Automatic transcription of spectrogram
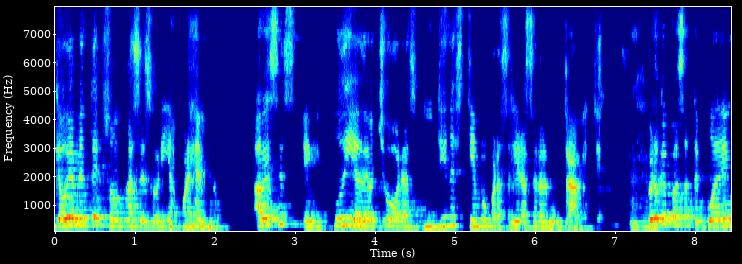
que obviamente son asesorías. Por ejemplo, A veces en tu día de ocho horas no tienes tiempo para salir a hacer algún trámite. Pero ¿qué pasa? Te pueden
